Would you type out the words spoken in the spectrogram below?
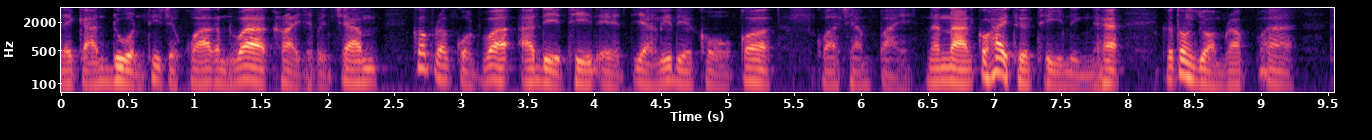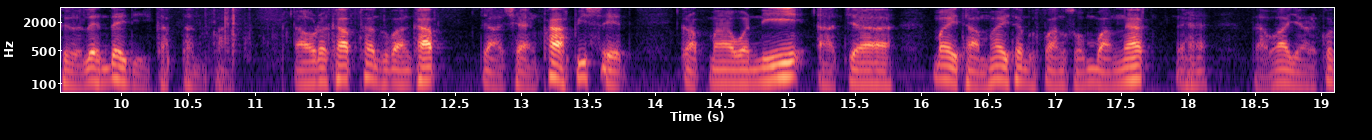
ในการดวลที่จะคว้ากันว่าใครจะเป็นแชมป์ก็ปรากฏว่าอดีตทีนเอจอย่างลิเดียโคก็คว้าแชมป์ไป นานๆ ก็ให้เธอทีหนึ่งนะฮะก็ต้องยอมรับว่าเธอเล่นได้ดีครับท่านฟัง เอาละครับท่านผู้ฟังครับจะแฉ่งภาคพิเศษกลับมาวันนี้อาจจะไม่ทำให้ท่านผู้ฟังสมหวังนักนะฮะแต่ว่าอย่างไรก็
